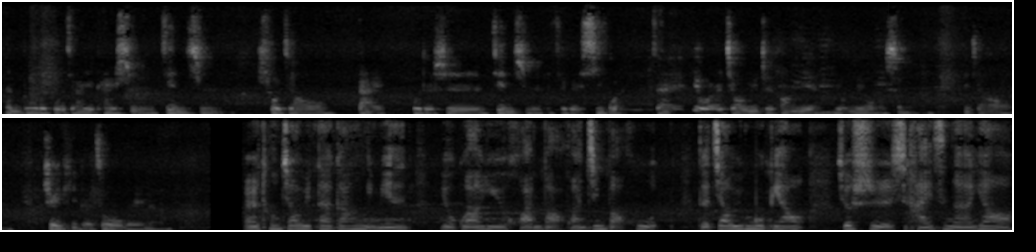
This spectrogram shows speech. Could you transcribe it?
很多的国家也开始禁止塑胶袋，或者是禁止这个吸管。在幼儿教育这方面，有没有什么比较具体的作为呢？儿童教育大纲里面有关于环保、环境保护的教育目标，就是孩子呢要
